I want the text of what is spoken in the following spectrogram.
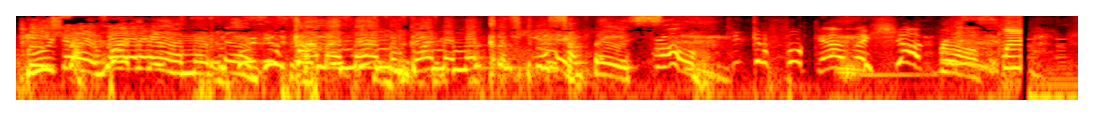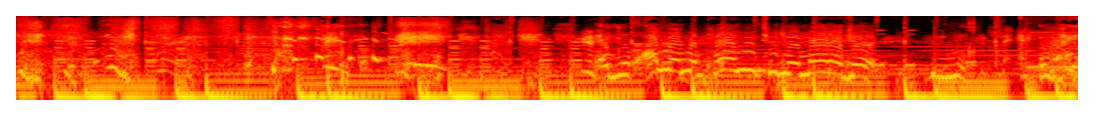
Pizzas all around, my friend. Come on down to Ghana Knuckles Pizza Place. Bro, get the fuck out of my shop, bro! I'm gonna report you to your manager. Hi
